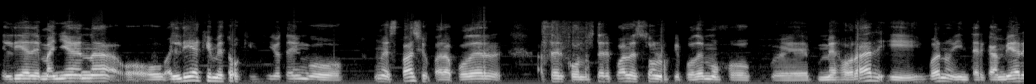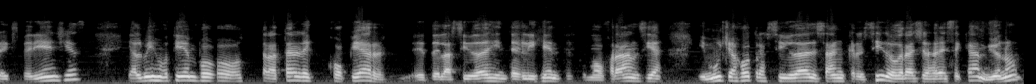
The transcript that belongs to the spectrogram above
el día de mañana o el día que me toque. Yo tengo un espacio para poder hacer conocer cuáles son los que podemos eh, mejorar y, bueno, intercambiar experiencias y al mismo tiempo tratar de copiar eh, de las ciudades inteligentes como Francia y muchas otras ciudades han crecido gracias a ese cambio, ¿no?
